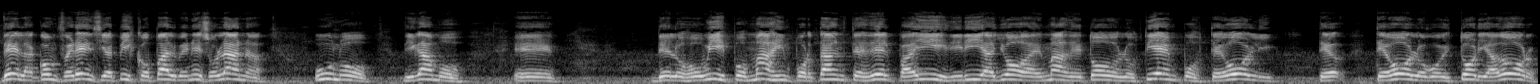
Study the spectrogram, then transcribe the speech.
de la Conferencia Episcopal Venezolana, uno, digamos, eh, de los obispos más importantes del país, diría yo, además de todos los tiempos, teólogo, historiador,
